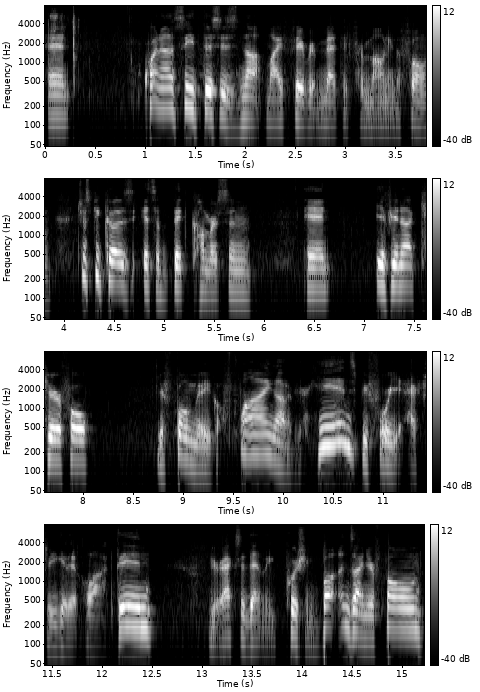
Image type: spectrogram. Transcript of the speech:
And quite honestly, this is not my favorite method for mounting a phone, just because it's a bit cumbersome. And if you're not careful, your phone may go flying out of your hands before you actually get it locked in. You're accidentally pushing buttons on your phone.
